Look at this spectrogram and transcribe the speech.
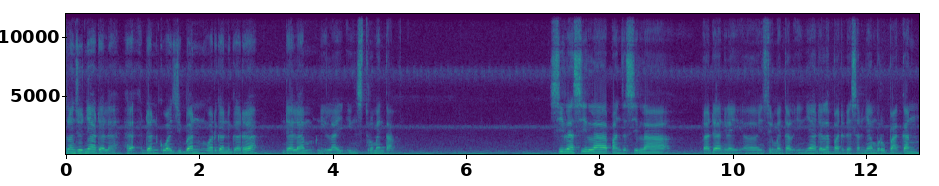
Selanjutnya adalah hak dan kewajiban warga negara dalam nilai instrumental. Sila-sila Pancasila pada nilai e, instrumental ini adalah pada dasarnya merupakan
